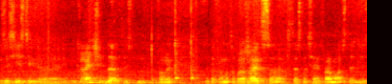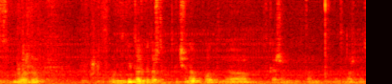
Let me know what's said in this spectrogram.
Здесь есть э, экранчик, да, то есть, который, на котором отображается, соответственно, вся информация. Здесь можно увидеть не только то, что подключено под, э, скажем, там, это может быть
